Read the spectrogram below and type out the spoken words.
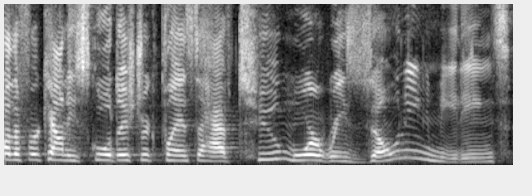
Rutherford County School District plans to have two more rezoning meetings.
